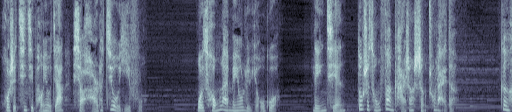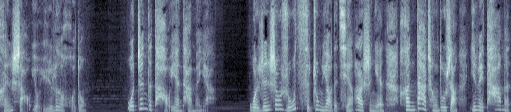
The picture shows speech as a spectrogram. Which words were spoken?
或是亲戚朋友家小孩的旧衣服。我从来没有旅游过，零钱都是从饭卡上省出来的，更很少有娱乐活动。我真的讨厌他们呀！我人生如此重要的前二十年，很大程度上因为他们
